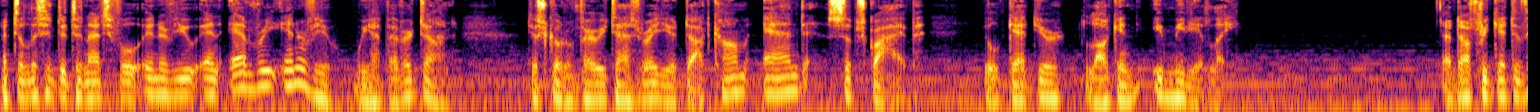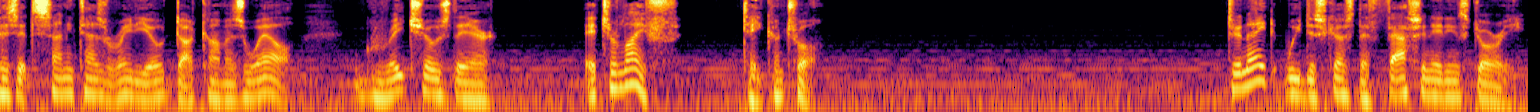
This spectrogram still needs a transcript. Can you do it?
And to listen to tonight's full interview and every interview we have ever done, just go to veritasradio.com and subscribe. You'll get your login immediately. And don't forget to visit sanitasradio.com as well. Great shows there. It's your life. Take control. Tonight, we discuss the fascinating story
